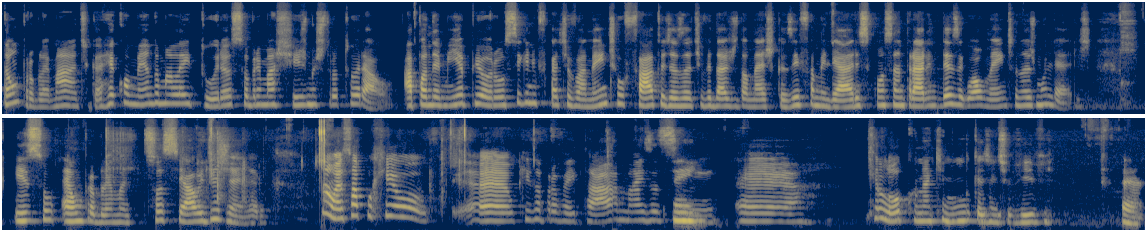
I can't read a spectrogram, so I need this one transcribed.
tão problemática, recomendo uma leitura sobre machismo estrutural. A pandemia piorou significativamente o fato de as atividades domésticas e familiares se concentrarem desigualmente nas mulheres. Isso é um problema social e de gênero. Não, é só porque eu, é, eu quis aproveitar, mas assim. É que louco, né? Que mundo que a gente vive. É.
